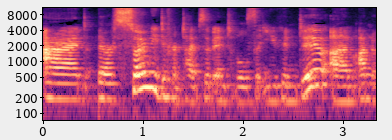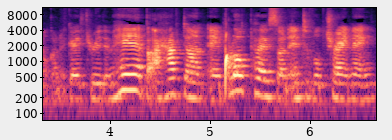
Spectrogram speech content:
And there are so many different types of intervals that you can do. Um, I'm not going to go through them here, but I have done a blog post on interval training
